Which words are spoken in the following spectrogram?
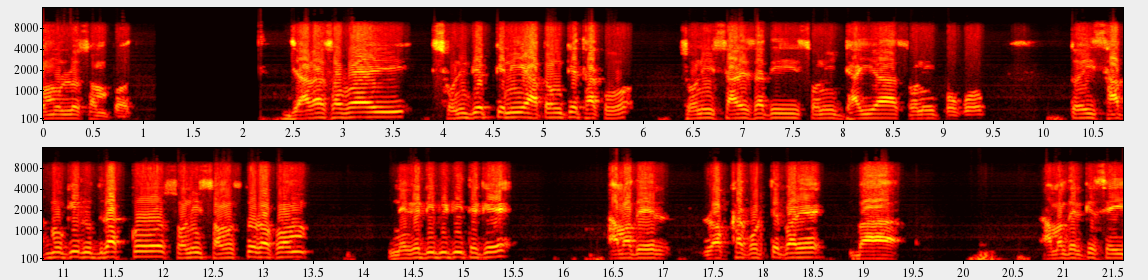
অমূল্য সম্পদ। যারা সবাই শনিদেবকে নিয়ে আতঙ্কে থাকো, শনির সাড়ে সাতি শনির ঢাইয়া, শনির প্রকোপ, তো এই সাতমুখী রুদ্রাক্ষ, শনির সমস্ত রকম নেগেটিভিটি থেকে আমাদের রক্ষা করতে পারে বা আমাদেরকে সেই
